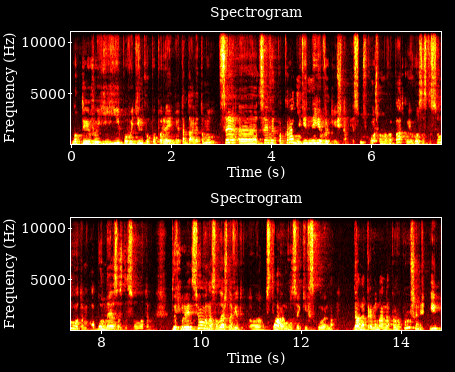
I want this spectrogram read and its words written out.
мотиви, її поведінку попередню і так далі. Тому це, е, цей вид покарання він не є виключним. І суд в кожному випадку його застосовуватиме або не застосовуватиме диференційовано залежно від е, обставин, за яких скоєно дане кримінальне правопорушення, і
